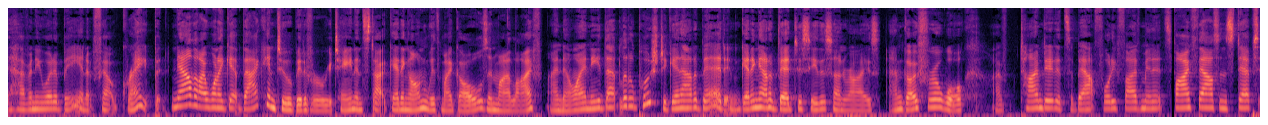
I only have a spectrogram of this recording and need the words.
have anywhere to be and it felt great. But now that I want to get back into a bit of a routine and start getting on with my goals in my life, I know I need that little push to get out of bed and getting out of bed to see the sunrise and go for a walk. I've timed it, it's about 45 minutes, 5,000 steps,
